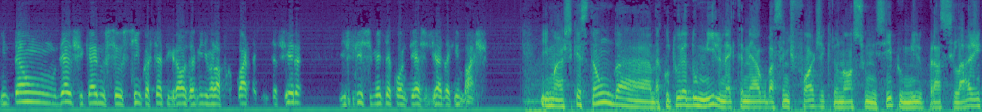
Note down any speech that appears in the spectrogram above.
Então, deve ficar nos seus 5 a 7 graus a mínima lá para quarta, quinta-feira. Dificilmente acontece geada aqui embaixo. E Márcio, questão da, da cultura do milho, né, que também é algo bastante forte aqui no nosso município, o milho para silagem.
